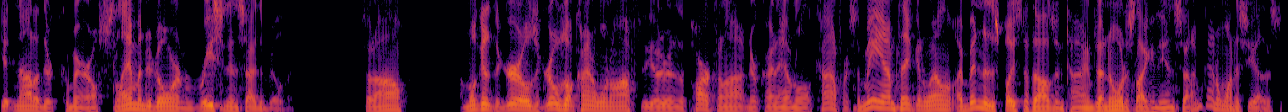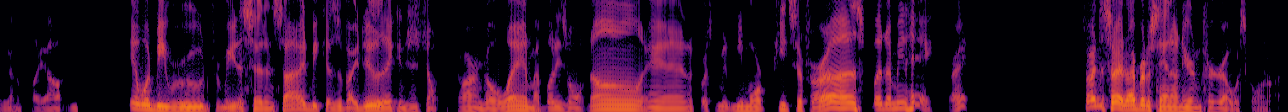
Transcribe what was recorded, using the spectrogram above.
getting out of their Camaro, slamming the door and racing inside the building. So now I'm looking at the girls. The girls all kind of went off to the other end of the parking lot and they're kind of having a little conference. And me, I'm thinking, well, I've been to this place a thousand times. I know what it's like on the inside. I'm kind of want to see how this is going to play out. And it would be rude for me to sit inside because if I do, they can just jump in the car and go away and my buddies won't know. And of course, be more pizza for us. But I mean, hey, right? So I decided I better stand out here and figure out what's going on.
